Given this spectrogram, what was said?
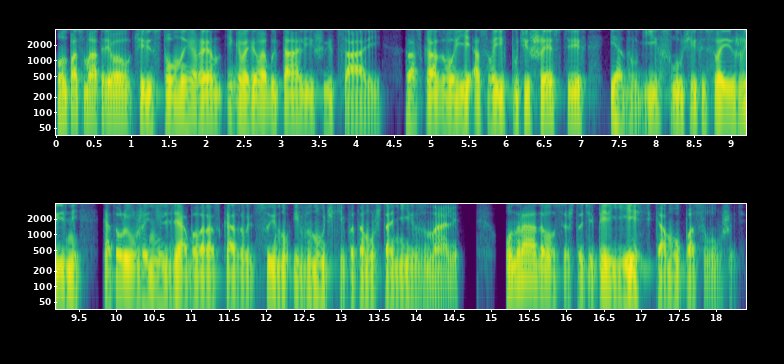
Он посматривал через стол на Ирен и говорил об Италии Швейцарии, рассказывал ей о своих путешествиях и о других случаях из своей жизни, которые уже нельзя было рассказывать сыну и внучке, потому что они их знали. Он радовался, что теперь есть кому послушать.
